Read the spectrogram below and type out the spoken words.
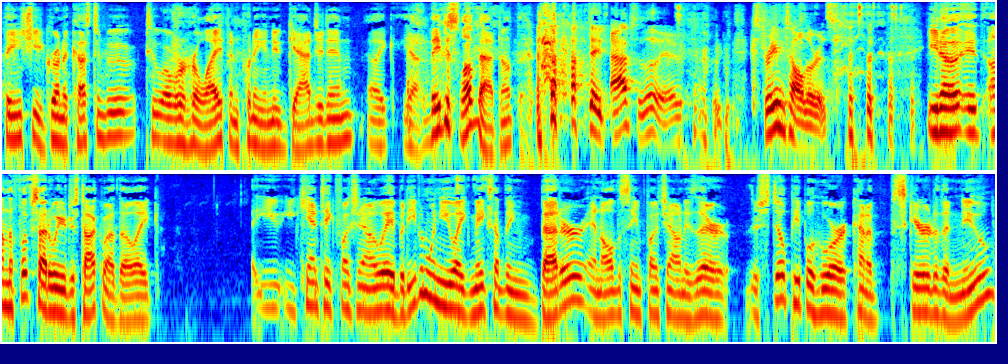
thing she'd grown accustomed to, to over her life and putting a new gadget in. Like, yeah, they just love that, don't they? they absolutely extreme tolerance. you know, it, on the flip side of what you're just talking about, though, like you you can't take functionality away, but even when you like make something better and all the same functionality is there, there's still people who are kind of scared of the new,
